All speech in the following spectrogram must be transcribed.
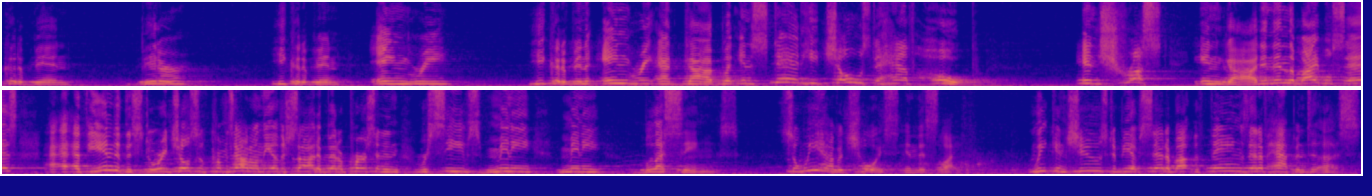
could have been bitter, he could have been angry, he could have been angry at God, but instead he chose to have hope and trust in God. And then the Bible says, at the end of the story, Joseph comes out on the other side a better person and receives many, many blessings. So we have a choice in this life. We can choose to be upset about the things that have happened to us.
